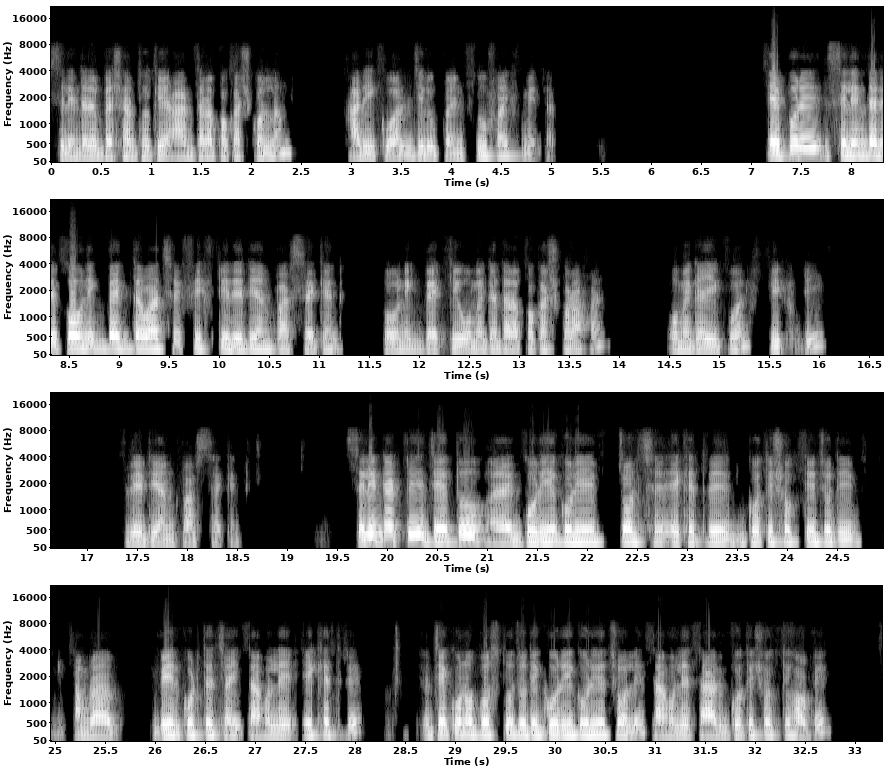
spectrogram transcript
সিলিন্ডারের ব্যাসার্ধকে আর দ্বারা প্রকাশ করলাম R equal zero point two five metre এরপরে সিলিন্ডারের কৌণিক ব্যাগ দেওয়া আছে ফিফটি রেডিয়ান পার সেকেন্ড কৌণিক ব্যাগকে ওমেগা দ্বারা প্রকাশ করা হয় omega equal fifty radian per second সিলিন্ডারটি যেহেতু গড়িয়ে গড়িয়ে চলছে, এক্ষেত্রে গতিশক্তি যদি আমরা বের করতে চাই, তাহলে এক্ষেত্রে যে কোনো বস্তু যদি গড়িয়ে গড়িয়ে চলে, তাহলে তার গতিশক্তি হবে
